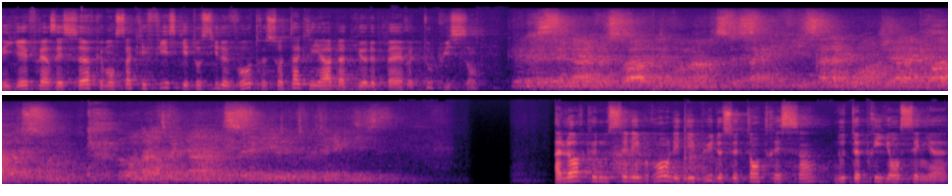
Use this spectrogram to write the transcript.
Priez, frères et sœurs, que mon sacrifice, qui est aussi le vôtre, soit agréable à Dieu le Père Tout-Puissant. Que le Seigneur reçoive de vos mains ce sacrifice à la louange et à la gloire de son nom, pour notre bien et celui de toute l'Église. Alors que nous célébrons les débuts de ce temps très saint, nous te prions, Seigneur,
